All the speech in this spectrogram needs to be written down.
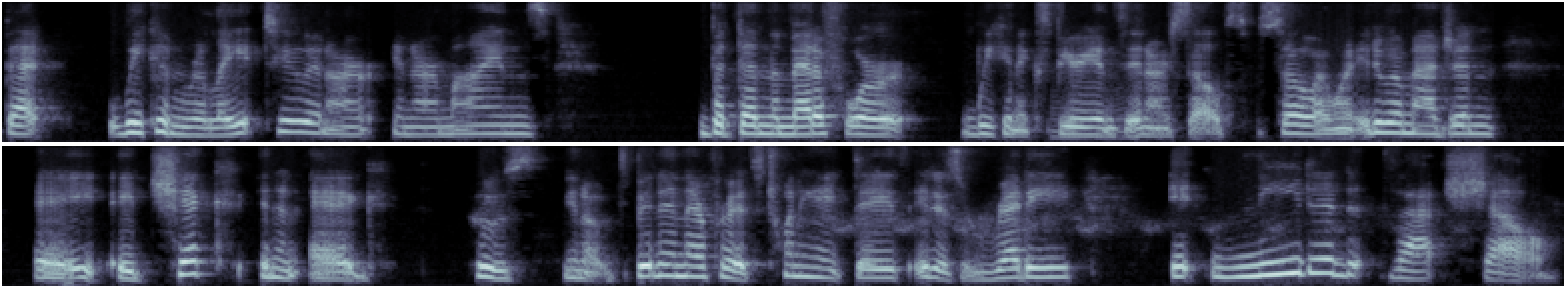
that we can relate to in our in our minds but then the metaphor we can experience mm-hmm. in ourselves so i want you to imagine a, a chick in an egg who's, you know, it's been in there for its 28 days. It is ready. It needed that shell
